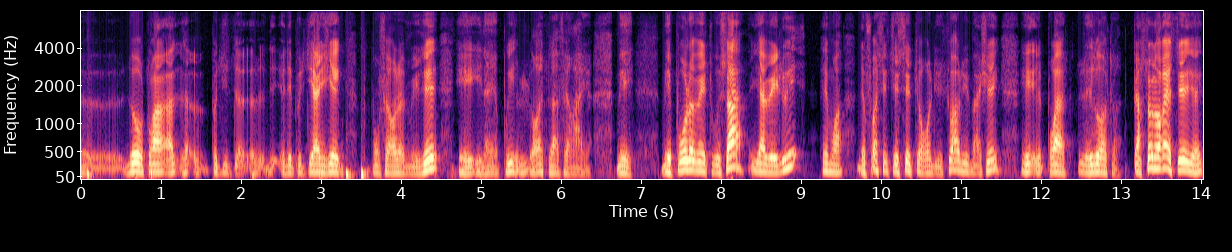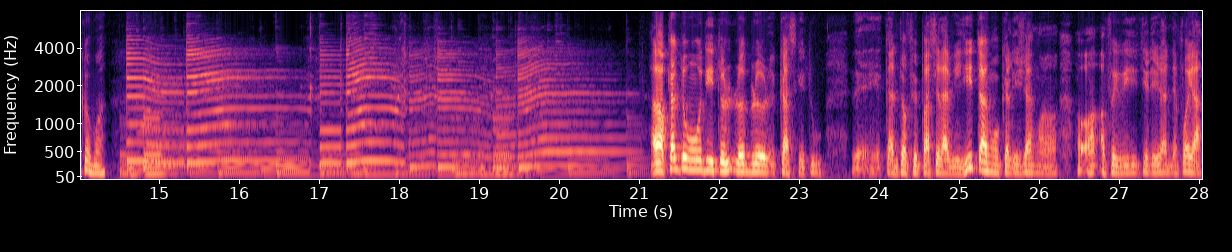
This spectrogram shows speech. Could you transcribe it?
euh, deux ou trois euh, petites, euh, des petits engins pour faire le musée, et il a pris le reste de la ferraille. Mais, mais pour lever tout ça, il y avait lui et moi. Des fois, c'était 7 euros du soir, du machin, et pour les autres, personne ne restait, comme moi. Alors, quand on vous dit le bleu, le casque et tout, quand on fait passer la visite, hein, que les gens, on, fait visiter les gens, des fois il y a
